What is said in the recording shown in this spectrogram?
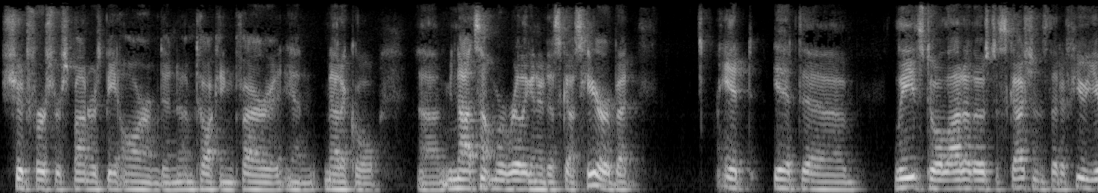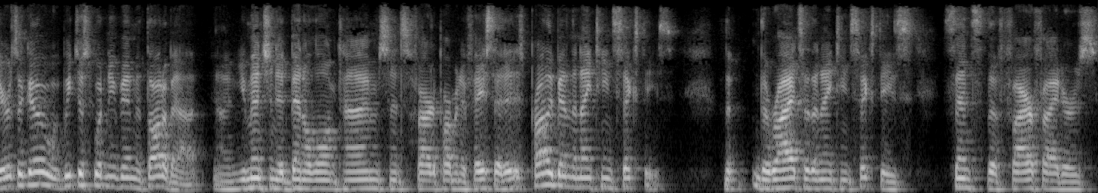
should first responders be armed? And I'm talking fire and medical. Um, not something we're really going to discuss here, but it it uh, leads to a lot of those discussions that a few years ago we just wouldn't even have thought about. Uh, you mentioned it'd been a long time since the fire department had faced it. It's probably been the 1960s, the the riots of the 1960s, since the firefighters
